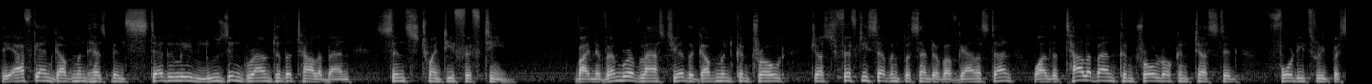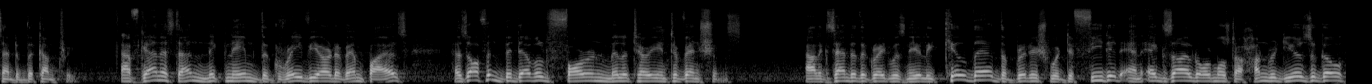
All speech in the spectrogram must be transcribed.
the Afghan government has been steadily losing ground to the Taliban since 2015. By November of last year, the government controlled just 57% of Afghanistan, while the Taliban controlled or contested 43% of the country. Afghanistan, nicknamed the graveyard of empires, has often bedeviled foreign military interventions. Alexander the Great was nearly killed there, the British were defeated and exiled almost 100 years ago,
